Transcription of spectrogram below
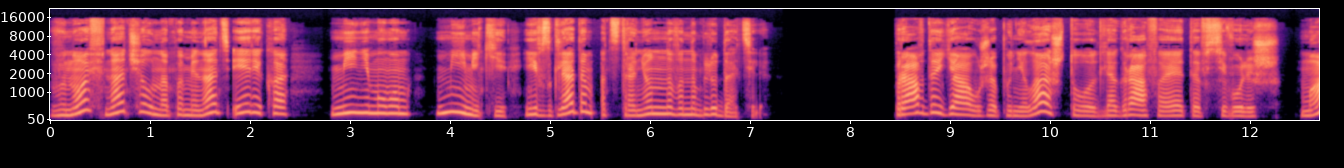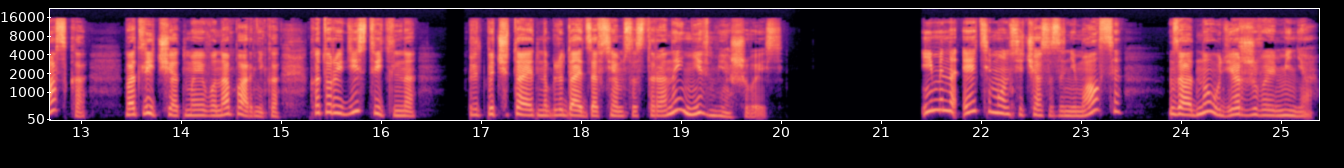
вновь начал напоминать Эрика минимумом мимики и взглядом отстраненного наблюдателя. Правда, я уже поняла, что для графа это всего лишь маска, в отличие от моего напарника, который действительно предпочитает наблюдать за всем со стороны, не вмешиваясь. Именно этим он сейчас и занимался, заодно удерживая меня.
